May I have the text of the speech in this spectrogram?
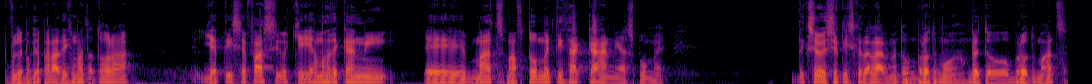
που βλέπω και τα παραδείγματα τώρα, γιατί σε φάση, okay, άμα δεν κάνει ε, match με αυτό, με τι θα κάνει, ας πούμε. Δεν ξέρω εσύ τι έχεις καταλάβει με τον πρώτο, με το πρώτο match.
